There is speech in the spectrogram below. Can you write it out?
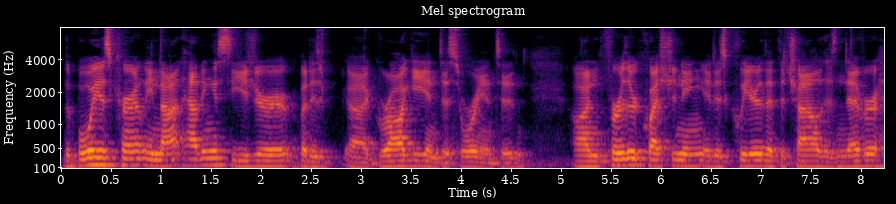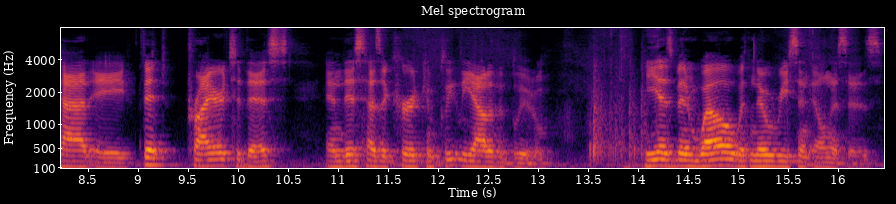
The boy is currently not having a seizure but is uh, groggy and disoriented. On further questioning, it is clear that the child has never had a fit prior to this, and this has occurred completely out of the blue. He has been well with no recent illnesses.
